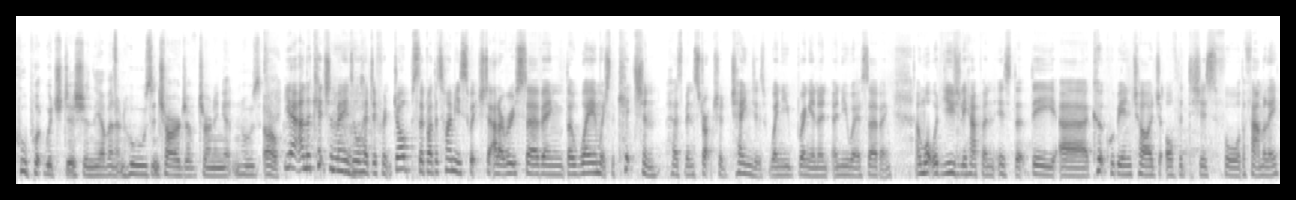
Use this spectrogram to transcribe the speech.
who put which dish in the oven and who's in charge of turning it and who's oh Yeah, and the kitchen maids all had different jobs. So by the time you switch to a la Russe serving, the way in which the kitchen has been structured changes when you bring in a, a new way of serving. And what would usually happen is that the uh, cook would be in charge of the dishes for the family.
